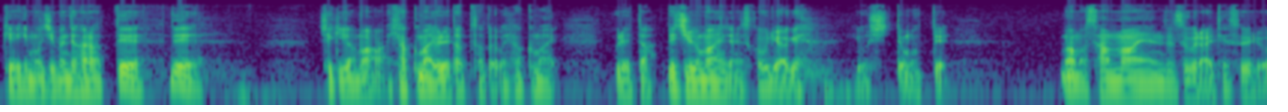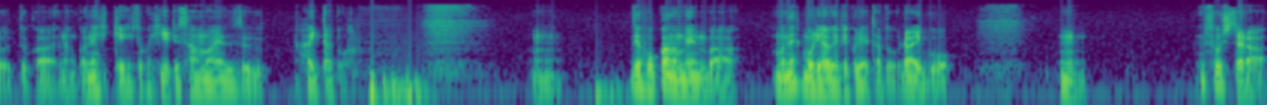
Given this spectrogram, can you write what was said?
経費も自分で払ってでチェキがまあ100枚売れたと例えば100枚売れたで10万円じゃないですか売り上げよしって思ってまあまあ3万円ずつぐらい手数料とかなんかね経費とか引いて3万円ずつ入ったと。うん、で他のメンバーもね盛り上げてくれたとライブを。うん、そしたら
